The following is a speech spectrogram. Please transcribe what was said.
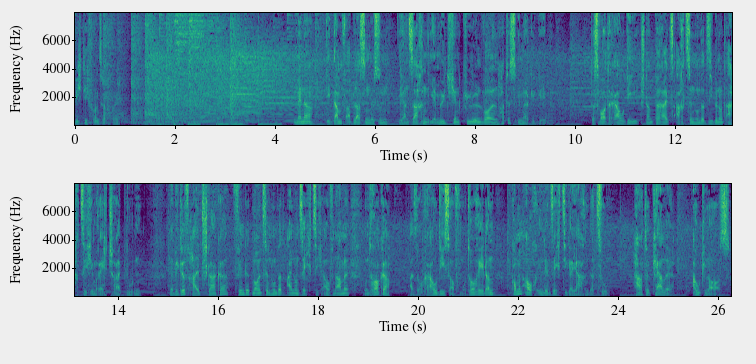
wichtig für unsere Arbeit. Männer, die Dampf ablassen müssen, die an Sachen ihr Mütchen kühlen wollen, hat es immer gegeben. Das Wort Rowdy stand bereits 1887 im Rechtschreibduden. Der Begriff Halbstarker findet 1961 Aufnahme und Rocker, also Rowdies auf Motorrädern, kommen auch in den 60er Jahren dazu. Harte Kerle, Outlaws.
